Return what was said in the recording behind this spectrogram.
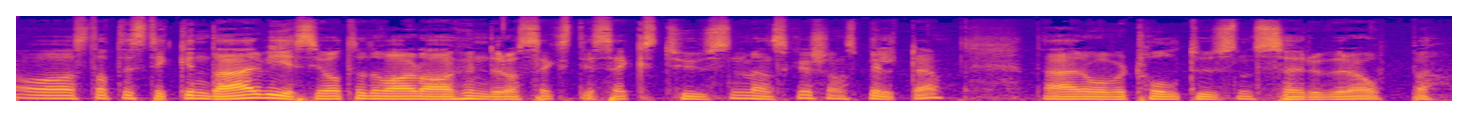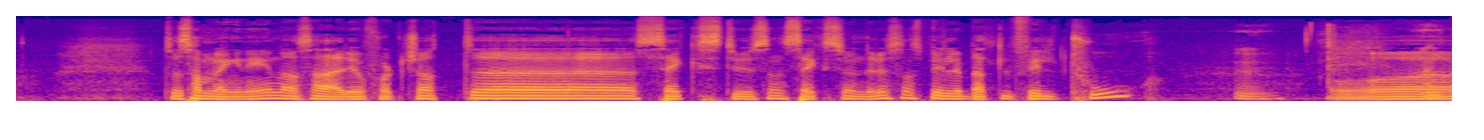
Og statistikken der viser jo at det var da 166 000 mennesker som spilte. Det er over 12 000 servere oppe. Til sammenligning da, så er det jo fortsatt eh, 6600 som spiller Battlefield 2. Mm. Og, Men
